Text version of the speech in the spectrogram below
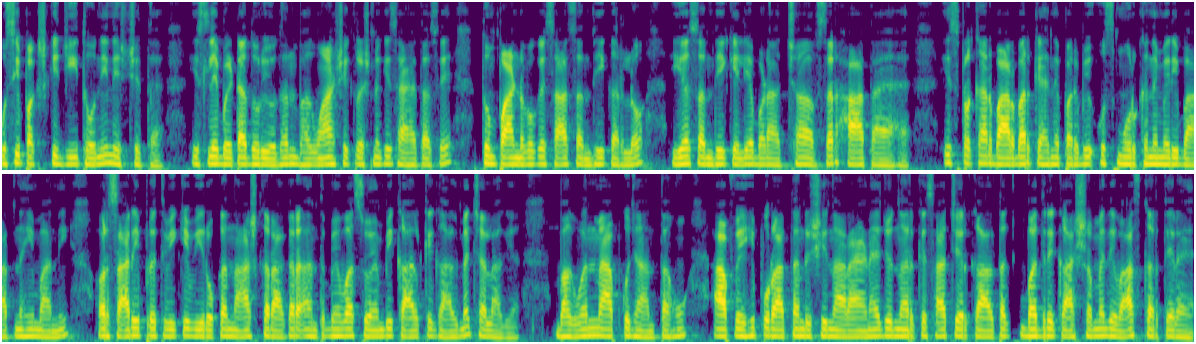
उसी पक्ष की जीत होनी निश्चित है। इसलिए बेटा दुर्योधन, भगवान श्री कृष्ण की सहायता से तुम पांडवों के साथ संधि कर लो। यह संधि के लिए बड़ा अच्छा अवसर हाथ आया है। इस प्रकार बार बार कहने पर भी उस मूर्ख ने मेरी बात नहीं मानी और सारी पृथ्वी के वीरों का नाश कराकर अंत में वह स्वयं भी काल के गाल में चला गया। भगवान, मैं आपको जानता हूँ, आप वही पुरातन ऋषि नारायण है जो नर के साथ चिरकाल तक बद्रिक आश्रम में निवास करते रहे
